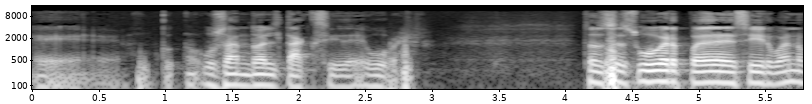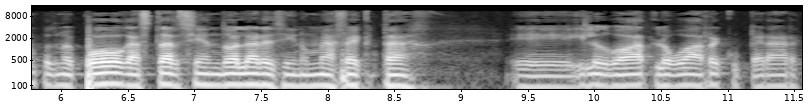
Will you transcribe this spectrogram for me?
eh, usando el taxi de Uber. Entonces Uber puede decir, bueno, pues me puedo gastar 100 dólares y no me afecta eh, y lo voy, a, lo voy a recuperar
